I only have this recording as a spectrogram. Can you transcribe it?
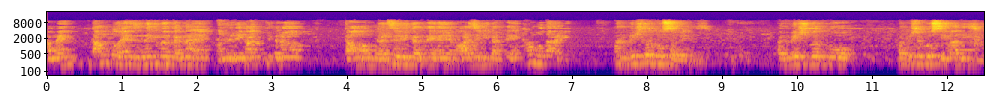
हमें काम तो है, ज़िंदगी भर करना है। हमने देखा कितना काम हम घर से भी करते हैं, बाहर से भी करते हैं। काम होता रहे। परमेश्वर को समय दीजिए परमेश्वर को परमेश्वर को सेवा दीजिए।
